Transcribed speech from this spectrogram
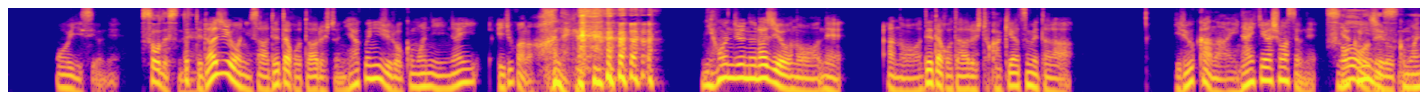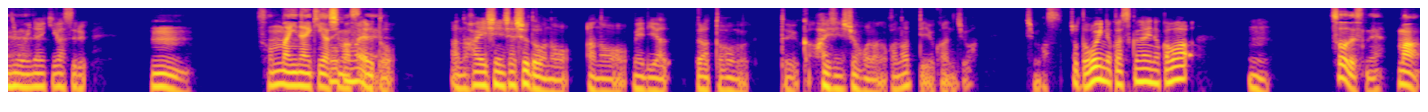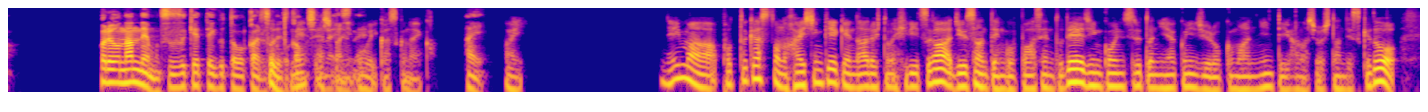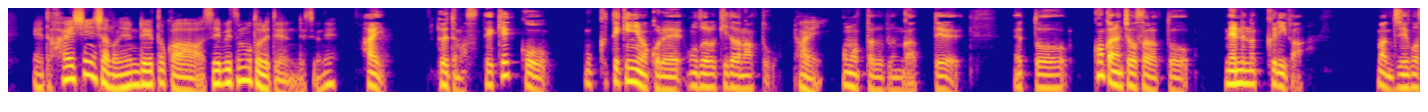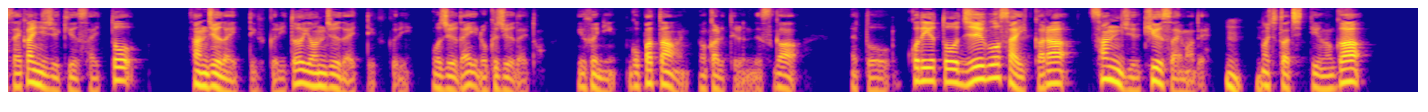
多いですよね。そうですね。だってラジオにさ、出たことある人226万人いない、いるかな？日本中のラジオのね、あの、出たことある人かき集めたら、いるかな？いない気がしますよね。そうですね226万人もいない気がする。うん。そんないない気がしますね。そう考えると、あの、配信者主導の、あの、メディア、プラットフォームというか、配信手法なのかなっていう感じはします。ちょっと多いのか少ないのかは、うん。そうですね。まあ、これを何年も続けていくと分かるかもしれない確ですね。かに多いか少ないか。はい。はい。で、今、ポッドキャストの配信経験のある人の比率が13.5%で、人口にすると226万人っていう話をしたんですけど、えっ、と、配信者の年齢とか性別も取れてるんですよね。はい。取れてます。で、結構、僕的にはこれ驚きだなとはい。思った部分があって、えっと、今回の調査だと、年齢のくくりが、まあ、15歳から29歳と、30代っていうくくりと、40代っていうくくり、50代、60代というふうに5パターンに分かれてるんですが、えっと、ここで言うと、15歳から39歳までうん。の人たちっていうのが、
